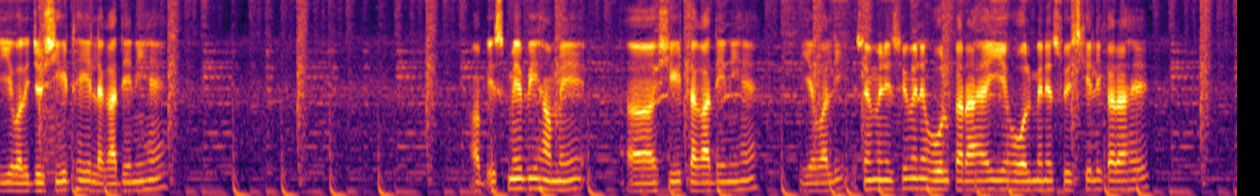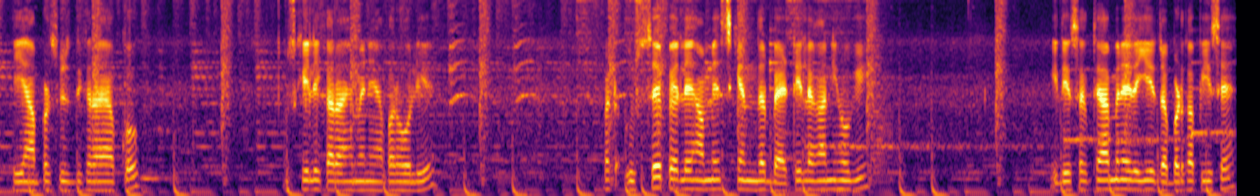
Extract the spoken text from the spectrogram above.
ये वाली जो शीट है ये लगा देनी है। अब इसमें भी हमें आ, शीट लगा देनी है ये वाली। इसमें मैंने इसमें मैंने होल करा है ये होल मैंने स्विच के लिए करा है। ये यहाँ पर स्विच दिख रहा है आपको। उसके लिए करा है मैंने यहाँ पर होल ये। बट उससे पहले हमें इसके अंदर बैटरी लगानी होगी। ये देख सकते हैं आप मैंने ये रबड़ का पीस है।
